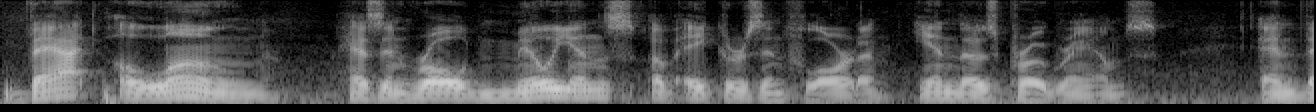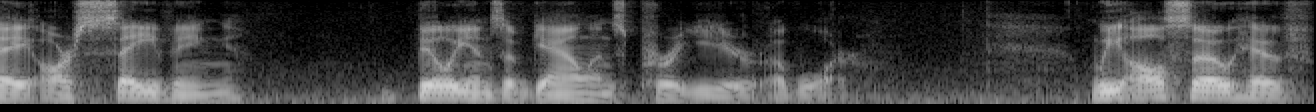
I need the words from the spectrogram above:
That alone has enrolled millions of acres in Florida in those programs, and they are saving billions of gallons per year of water. We also have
